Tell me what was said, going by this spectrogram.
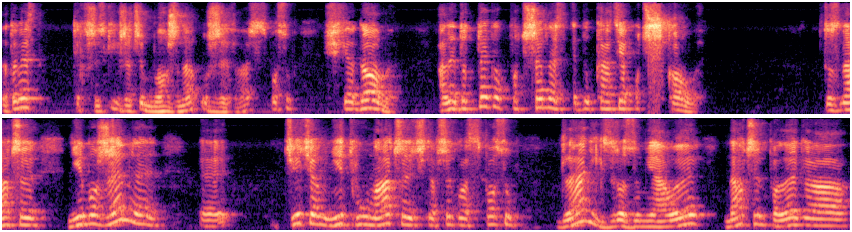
Natomiast tych wszystkich rzeczy można używać w sposób świadomy, ale do tego potrzebna jest edukacja od szkoły. To znaczy, nie możemy e, dzieciom nie tłumaczyć na przykład w sposób dla nich zrozumiały, na czym polega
